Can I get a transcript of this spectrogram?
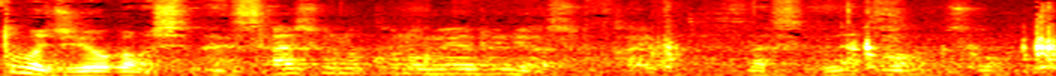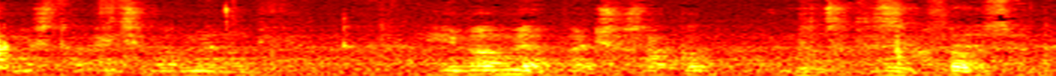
最も重要かもしれないです。最初のこのメールにはそう書いてますね。そう書きました。1番目の理由。2番目はやっぱり著作物ですよね、そうですよね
